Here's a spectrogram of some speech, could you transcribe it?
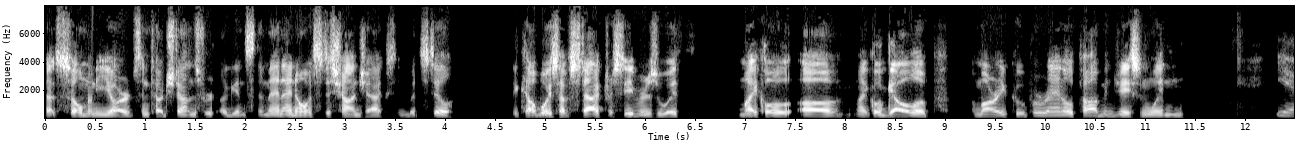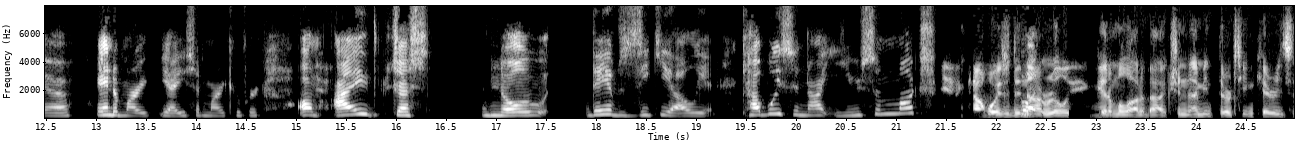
got so many yards and touchdowns for, against them. And I know it's DeSean Jackson, but still the Cowboys have stacked receivers with Michael uh Michael Gallup, Amari Cooper, Randall Cobb, and Jason Witten. Yeah, and Amari. Yeah, you said Amari Cooper. Um, I just know they have Zeke Elliott. Cowboys did not use him much. Cowboys did But- not really get him a lot of action. I mean, 13 carries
